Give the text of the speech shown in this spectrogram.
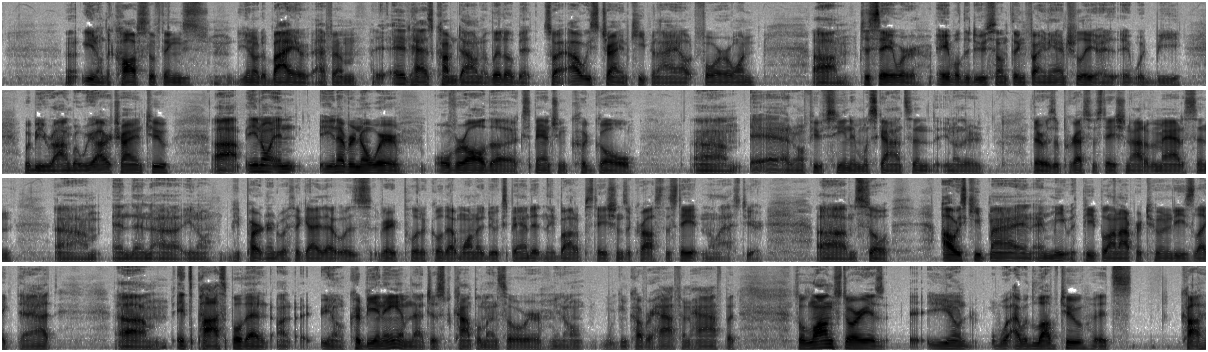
you know, the cost of things, you know, to buy a FM, it has come down a little bit. So I always try and keep an eye out for one. Um, to say we're able to do something financially, it, it would be would be wrong. But we are trying to, uh, you know, and you never know where overall the expansion could go. Um, I don't know if you've seen in Wisconsin, you know, there there was a progressive station out of Madison, um, and then uh, you know he partnered with a guy that was very political that wanted to expand it, and they bought up stations across the state in the last year. Um, so I always keep my and, and meet with people on opportunities like that. Um, it's possible that uh, you know could be an AM that just complements over. You know, we can cover half and half. But so long story is, you know, I would love to. It's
